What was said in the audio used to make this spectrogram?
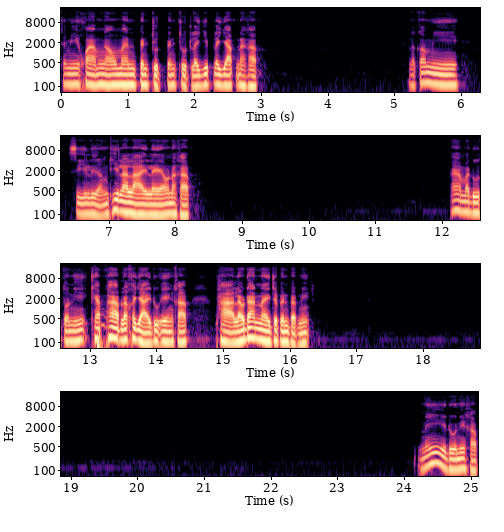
จะมีความเงามันเป็นจุดเป็นจุดระยิบระยับนะครับ แล้วก็มีสีเหลืองที่ละลายแล้วนะครับอ่ามาดูตัวนี้แคปภาพแล้วขยายดูเองครับ ผ่าแล้วด้านในจะเป็นแบบนี้ นี่ดูนี่ครับ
